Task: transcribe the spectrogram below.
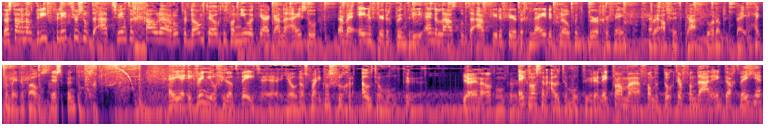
Dan staan er nog drie flitsers op de A20 Gouda-Rotterdam... ter hoogte van Nieuwekerk aan de IJssel, daarbij 41.3. En de laatste op de A44 Leiden knooppunt Burgerveen... daarbij afrit Kaagdorp bij hectometerpaal 6.8. Hey, eh, ik weet niet of je dat weet, eh, Jonas, maar ik was vroeger automonteur. Jij een automonteur. Ik was een automonteur en ik kwam eh, van de dokter vandaan en ik dacht, weet je,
